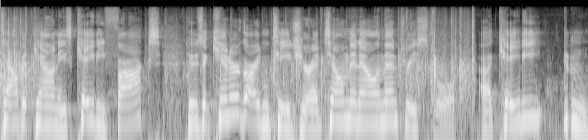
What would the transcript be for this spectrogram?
Talbot County's Katie Fox, who's a kindergarten teacher at Tilghman Elementary School. Uh, Katie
